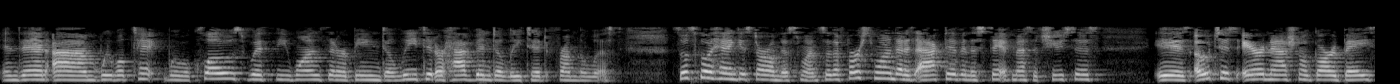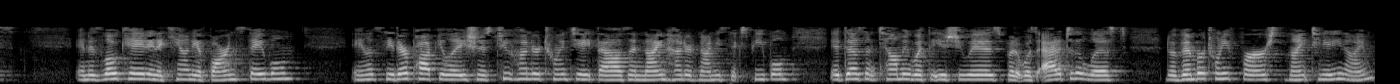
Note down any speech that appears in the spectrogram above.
And then um, we will take we will close with the ones that are being deleted or have been deleted from the list. So let's go ahead and get started on this one. So the first one that is active in the state of Massachusetts is Otis Air National Guard Base and is located in the county of Barnstable. And let's see, their population is 228,996 people. It doesn't tell me what the issue is, but it was added to the list November 21st, 1989.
